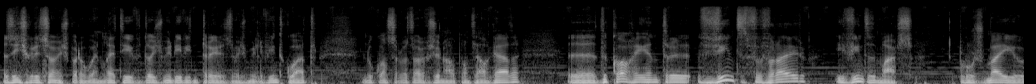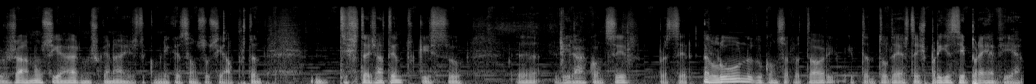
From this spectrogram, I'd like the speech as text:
As inscrições para o ano letivo 2023-2024 no Conservatório Regional Ponte Delgada eh, decorrem entre 20 de fevereiro e 20 de março pelos meios a anunciar nos canais de comunicação social. Portanto, esteja atento que isso uh, virá a acontecer para ser aluno do Conservatório e, portanto, toda esta experiência prévia.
